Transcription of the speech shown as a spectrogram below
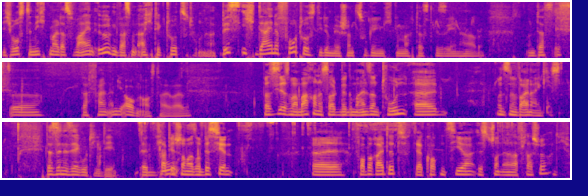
ich wusste nicht mal, dass Wein irgendwas mit Architektur zu tun hat, bis ich deine Fotos, die du mir schon zugänglich gemacht hast, gesehen habe. Und das ist, äh, da fallen einem die Augen aus teilweise. Was ich erstmal mache, und das sollten wir gemeinsam tun, äh, uns einen Wein eingießen. Das ist eine sehr gute Idee. Äh, Ich habe hier schon mal so ein bisschen äh, vorbereitet. Der Korkenzieher ist schon in der Flasche und ich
